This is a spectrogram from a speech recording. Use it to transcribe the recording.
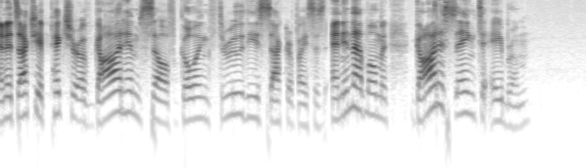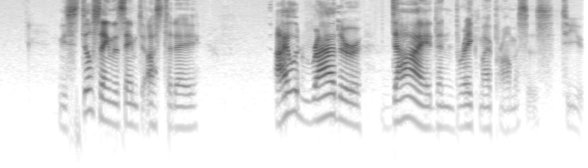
And it's actually a picture of God Himself going through these sacrifices. And in that moment, God is saying to Abram, and He's still saying the same to us today I would rather die than break my promises to you.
